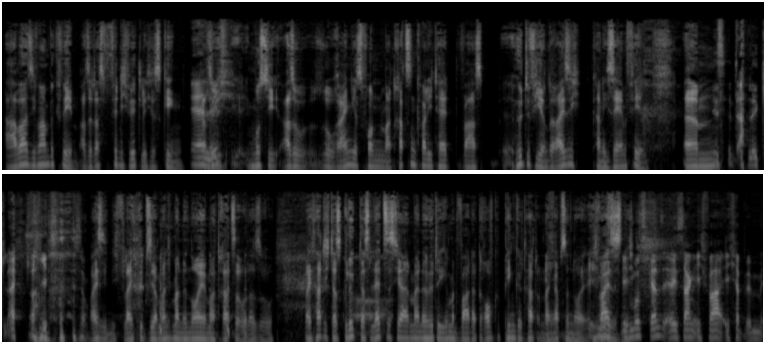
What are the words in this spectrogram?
aber sie waren bequem. Also das finde ich wirklich, es ging. Also Ehrlich? ich, ich muss die, also so rein jetzt von Matratzenqualität war es äh, Hütte 34, kann ich sehr empfehlen. Ähm, Die sind alle gleich. weiß ich nicht, vielleicht gibt es ja manchmal eine neue Matratze oder so. Vielleicht hatte ich das Glück, dass letztes Jahr in meiner Hütte jemand war, der drauf gepinkelt hat und dann gab es eine neue. Ich, weiß muss, es nicht. Ich muss ganz ehrlich sagen, ich war, ich habe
